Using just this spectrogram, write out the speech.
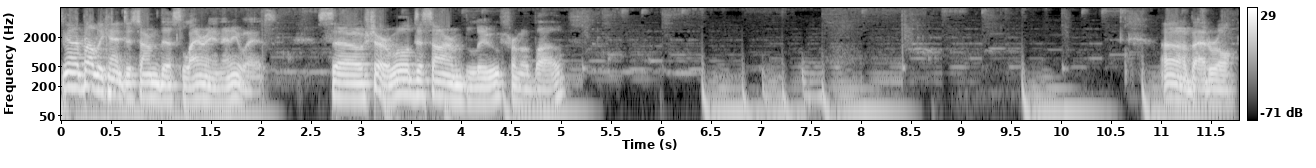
yeah, I probably can't disarm this Larian anyways. So sure, we'll disarm blue from above. Oh, bad roll.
